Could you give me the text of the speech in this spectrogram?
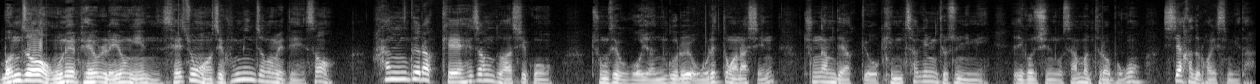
먼저 오늘 배울 내용인 세종어제 훈민정음에 대해서 한글학회 회장도 하시고 중세국어 연구를 오랫동안 하신 충남대학교 김창인 교수님이 읽어주시는 것을 한번 들어보고 시작하도록 하겠습니다.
